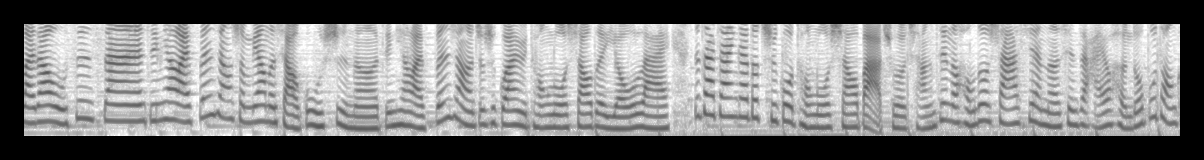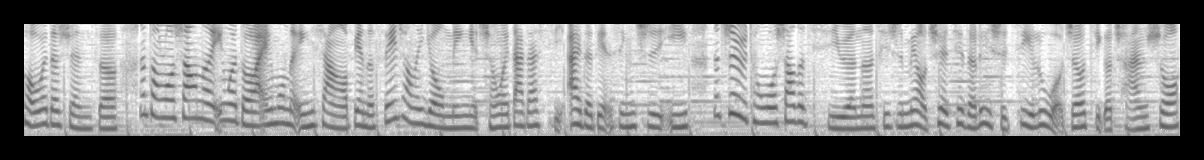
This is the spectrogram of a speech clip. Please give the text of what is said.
来到五四三，今天要来分享什么样的小故事呢？今天要来分享的就是关于铜锣烧的由来。那大家应该都吃过铜锣烧吧？除了常见的红豆沙馅呢，现在还有很多不同口味的选择。那铜锣烧呢，因为哆啦 A 梦的影响哦，变得非常的有名，也成为大家喜爱的点心之一。那至于铜锣烧的起源呢，其实没有确切的历史记录哦，只有几个传说。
